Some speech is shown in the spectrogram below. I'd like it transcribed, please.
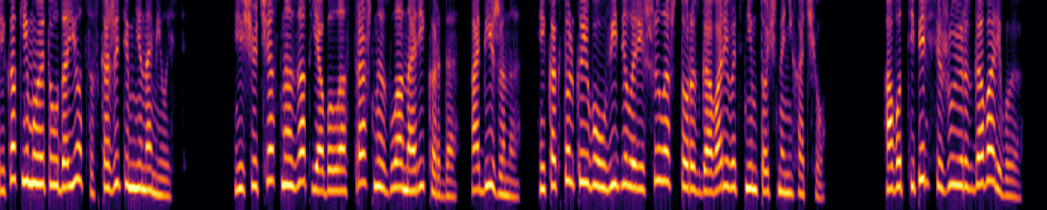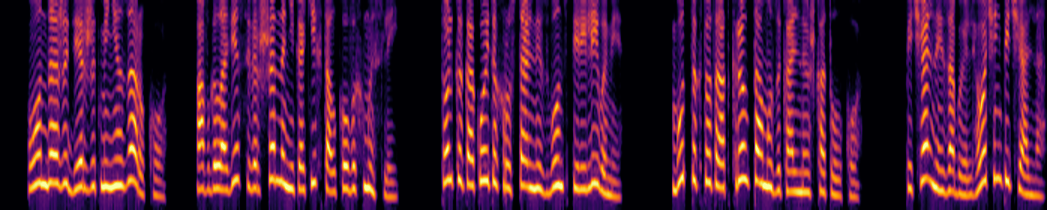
И как ему это удается, скажите мне на милость. Еще час назад я была страшно зла на Рикарда, обижена, и как только его увидела, решила, что разговаривать с ним точно не хочу. А вот теперь сижу и разговариваю. Он даже держит меня за руку, а в голове совершенно никаких толковых мыслей. Только какой-то хрустальный звон с переливами, будто кто-то открыл там музыкальную шкатулку. Печально, Изабель, очень печально.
